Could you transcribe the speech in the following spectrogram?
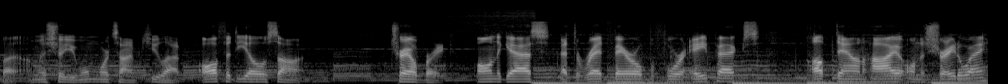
But I'm going to show you one more time. Q lap. Off at the yellow sign. Trail brake. On the gas at the red barrel before apex. Up, down, high on the straightaway.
